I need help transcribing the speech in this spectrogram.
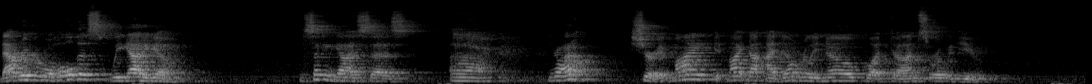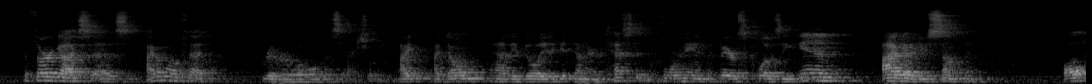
That river will hold us, we got to go. The second guy says, uh, You know, I don't, sure, it might, it might not, I don't really know, but uh, I'm sort of with you. The third guy says, I don't know if that river will hold us actually. I, I don't have the ability to get down there and test it beforehand. The bear's closing in. I got to do something. All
